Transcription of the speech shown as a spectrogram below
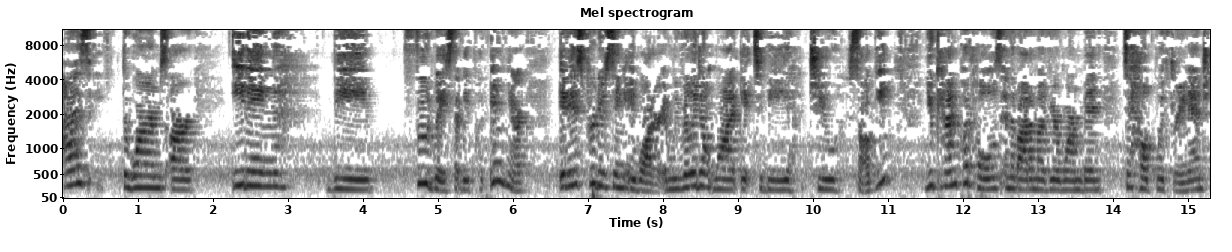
As the worms are eating the food waste that we put in here, it is producing a water and we really don't want it to be too soggy. You can put holes in the bottom of your worm bin to help with drainage.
